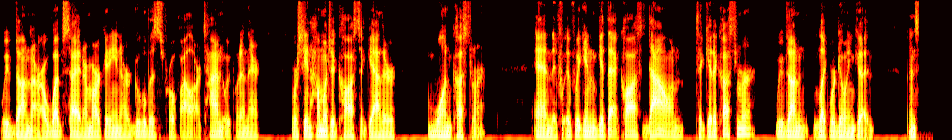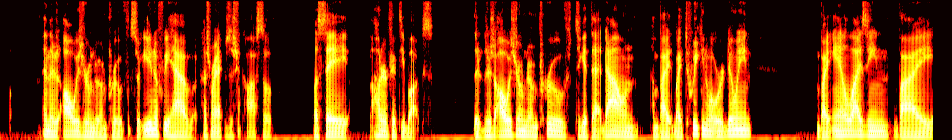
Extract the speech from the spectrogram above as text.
we've done, our website, our marketing, our Google business profile, our time that we put in there. We're seeing how much it costs to gather one customer. And if, if we can get that cost down to get a customer, we've done like we're doing good. And and there's always room to improve. So even if we have a customer acquisition cost of let's say 150 bucks, there, there's always room to improve to get that down by by tweaking what we're doing, by analyzing, by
